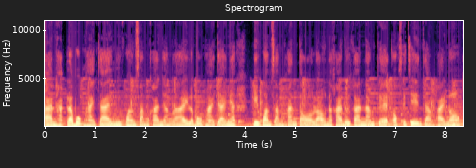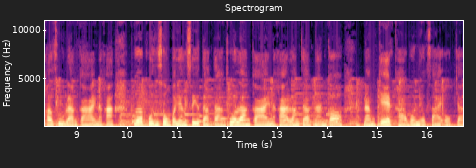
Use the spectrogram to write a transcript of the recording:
การระบบหายใจมีความสำคัญอย่างไร ระบบหายใจเนี่ยมีความสำคัญต่อเรานะคะ โดยการนำแก๊สออกซิเจน จากภายนอกเข้าสู่ร่างกายนะคะ เพื่อขนส่งไปยังเซลล์ต่างๆ ทั่วร่างกายนะคะ หลังจากนั้นก็นำแก๊สคาร์บอนไดออกไซด์ออกจาก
